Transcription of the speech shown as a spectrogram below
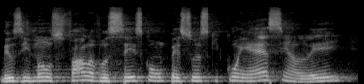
meus irmãos, fala a vocês como pessoas que conhecem a lei,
